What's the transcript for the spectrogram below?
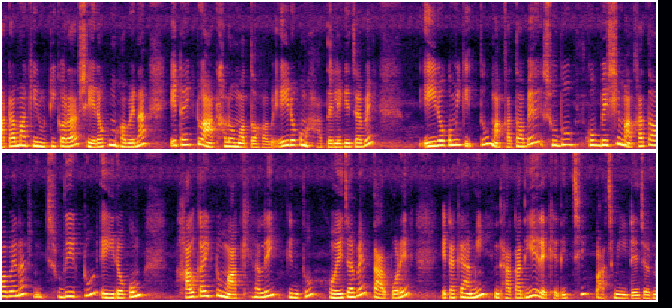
আটা মাখি রুটি করার সেই রকম হবে না। এটা একটু আঠালো মতো হবে। এই রকম হাতে লেগে যাবে। এই রকমই কিন্তু মাখাতে হবে। শুধু খুব বেশি মাখাতে হবে না, শুধু একটু এই রকম হালকা একটু মাখালেই কিন্তু হয়ে যাবে। তারপরে এটাকে আমি ঢাকা দিয়ে রেখে দিচ্ছি পাঁচ মিনিটের জন্য।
